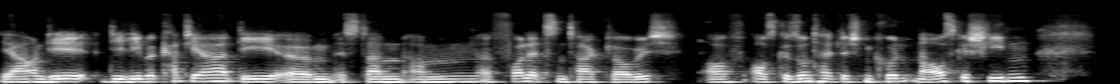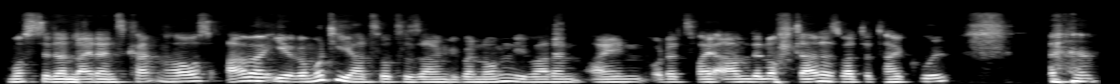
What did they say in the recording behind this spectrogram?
Ja, und die, die liebe Katja, die ähm, ist dann am vorletzten Tag, glaube ich, auf, aus gesundheitlichen Gründen ausgeschieden musste dann leider ins Krankenhaus, aber ihre Mutti hat sozusagen übernommen. Die war dann ein oder zwei Abende noch da, das war total cool.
